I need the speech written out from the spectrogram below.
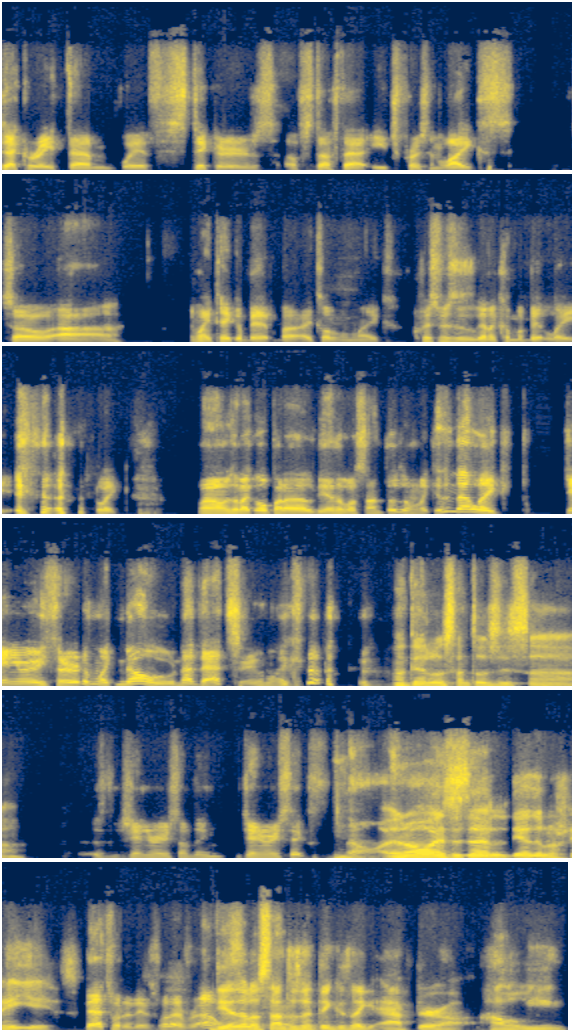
decorate them with stickers of stuff that each person likes. So uh it might take a bit, but I told them like Christmas is gonna come a bit late. like my mom was like, Oh, para el Dia de los Santos. I'm like, isn't that like January 3rd? I'm like, no, not that soon. Like Oh, Dia de los Santos is uh Is it January something? January sixth? No, no, This is the Día de los Reyes. That's what it is. Whatever. Dia de los. Santos, I think, is like after uh, Halloween.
